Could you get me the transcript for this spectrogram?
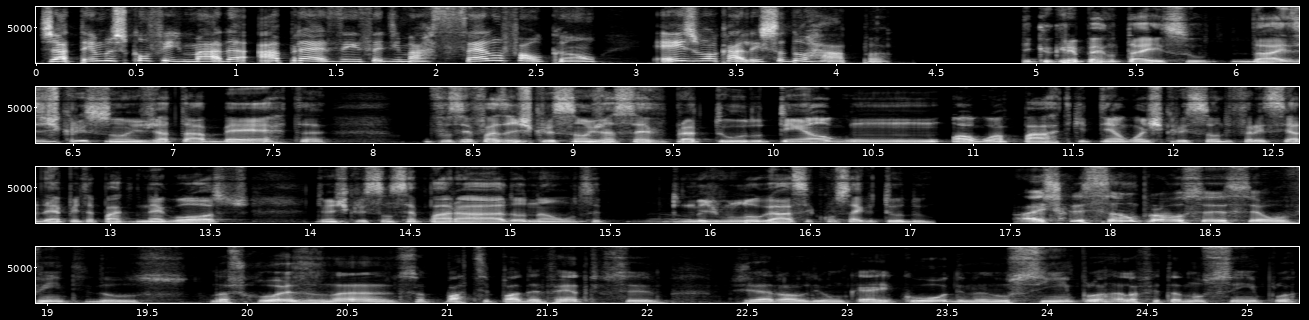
Já temos confirmada a presença de Marcelo Falcão, ex-vocalista do Rapa. O que eu queria perguntar isso, das inscrições, já está aberta? Você faz a inscrição, já serve para tudo? Tem algum, alguma parte que tem alguma inscrição diferenciada, de repente a parte de negócios, tem uma inscrição separada ou não? Você, no mesmo lugar você consegue tudo. A inscrição para você ser ouvinte dos, das coisas, né? Você participar do evento, você gera ali um QR Code né, no Simpla, ela é feita no Simpla.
